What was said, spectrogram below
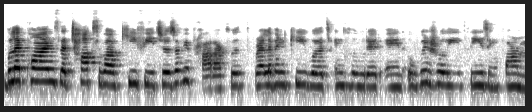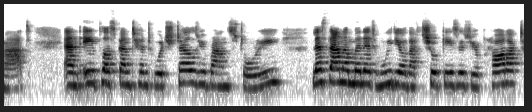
bullet points that talks about key features of your product with relevant keywords included in a visually pleasing format, and A plus content which tells your brand story, less than a minute video that showcases your product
